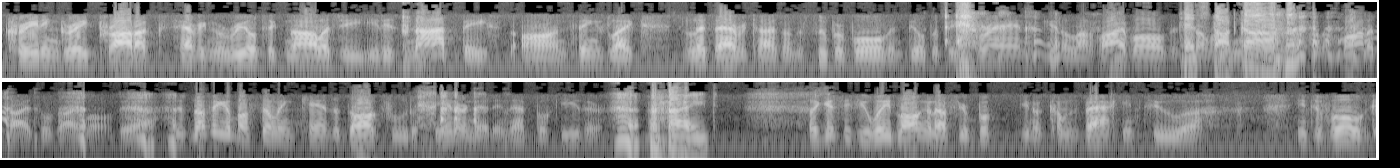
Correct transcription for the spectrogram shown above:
creating great products, having a real technology. It is not based on things like let's advertise on the Super Bowl and build a big brand and get a lot of eyeballs and figure out how to monetize those eyeballs. Yeah, there's nothing about selling cans of dog food on the internet in that book either. right. So I guess if you wait long enough, your book you know comes back into uh, into vogue.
